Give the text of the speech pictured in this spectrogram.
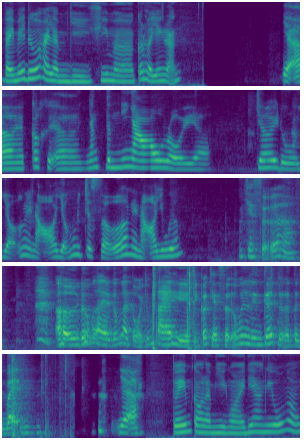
Vậy mấy đứa hay làm gì khi mà có thời gian rảnh? Dạ có khi ờ, nhắn tin với nhau rồi ờ, chơi đùa giỡn này nọ, dẫn đi trà sữa này nọ vui lắm. Uống trà sữa à? Ừ, đúng là đúng là tuổi chúng ta thì chỉ có trà sữa mới liên kết được là tình bạn. Dạ, Tụi em còn làm gì ngoài đi ăn đi uống không?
